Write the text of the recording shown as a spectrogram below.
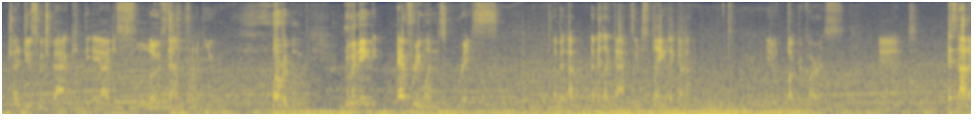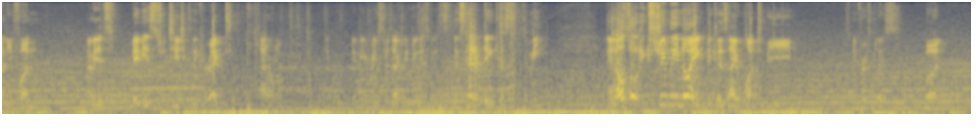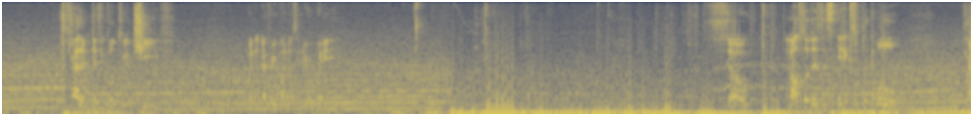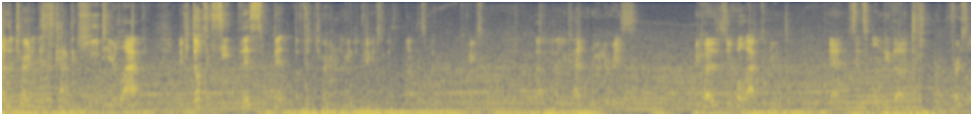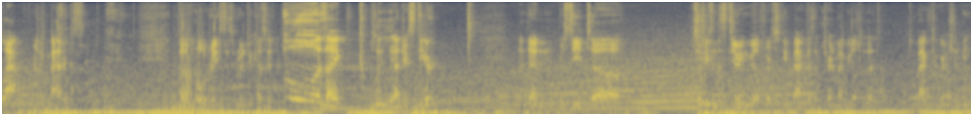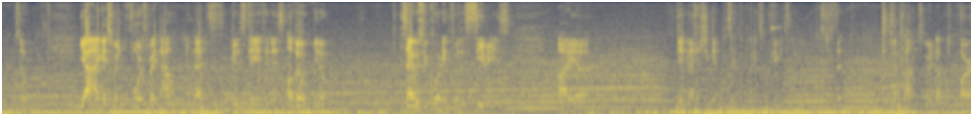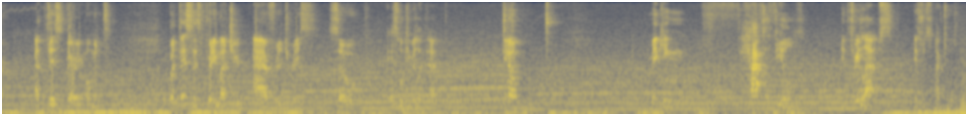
try to do a switchback, the AI just slows down in front of you horribly, ruining everyone's race. A bit, a, a bit like that. So we're just playing like a, you know, bumper cars, it's not any fun. I mean, it's maybe it's strategically correct. I don't know. Maybe racers actually do this, but it's, it's kind of dangerous to me, and also extremely annoying because I want to be in first place, but it's rather difficult to achieve when everyone is in your way. So, and also there's this inexplicable this bit of the turn, I mean the previous bit, not this bit, the previous bit, uh, you kind of ruin your race because your whole lap's ruined. And since only the first lap really matters, the whole race is ruined because of it. Oh, as I completely understeer, and then proceed to. For some reason, the steering wheel force feedback doesn't turn my wheel to the yeah, I guess we're in fourth right now, and that's gonna stay as it is. Although, you know, as I was recording for the series, I uh, did manage to get into second place previously. It's just that my talents weren't up to par at this very moment. But this is pretty much your average race, so I guess we'll keep it like that. You know, making half the field in three laps is respectable.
